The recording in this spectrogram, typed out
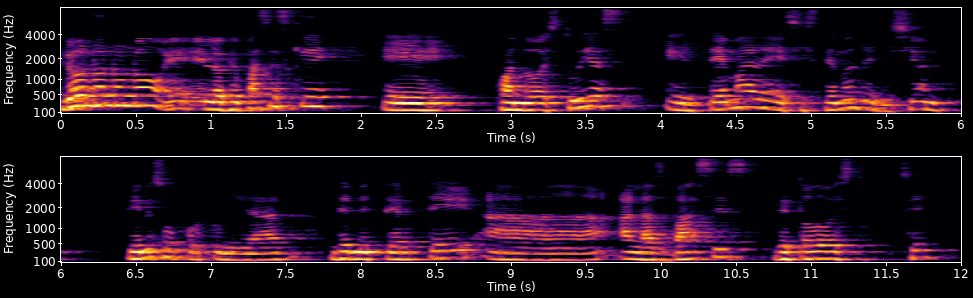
no, no, no, no. Eh, lo que pasa es que eh, cuando estudias el tema de sistemas de visión, tienes oportunidad de meterte a, a las bases de todo esto, ¿sí?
